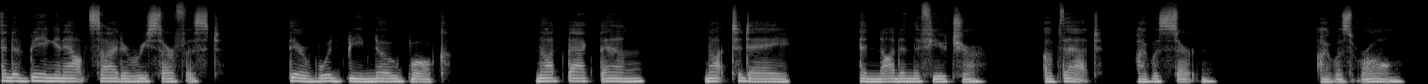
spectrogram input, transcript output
and of being an outsider resurfaced. There would be no book. Not back then, not today, and not in the future. Of that, I was certain. I was wrong.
